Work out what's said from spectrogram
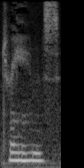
dreams.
